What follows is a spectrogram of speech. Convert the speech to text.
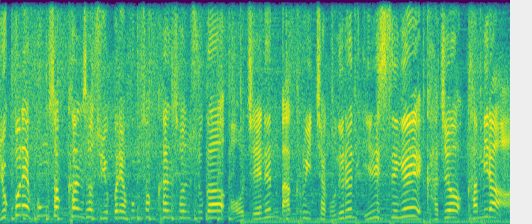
6번의 홍석한 선수, 6번의 홍석한 선수가 어제는 마크로 2착, 오늘은 1승을 가져갑니다.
